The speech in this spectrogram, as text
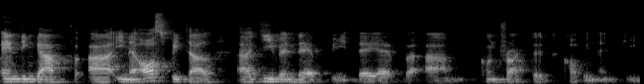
ending up uh, in a hospital, given they they have um, contracted COVID-19.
